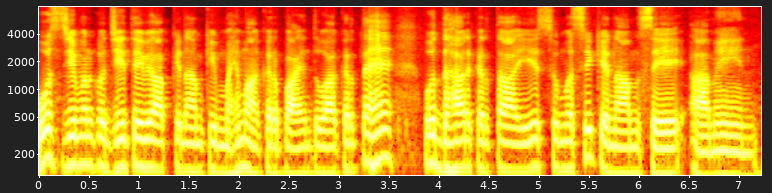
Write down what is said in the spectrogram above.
उस जीवन को जीते हुए आपके नाम की महिमा कर पाए, दुआ करते हैं। उद्धार करता यीशु मसीह के नाम से, आमीन।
